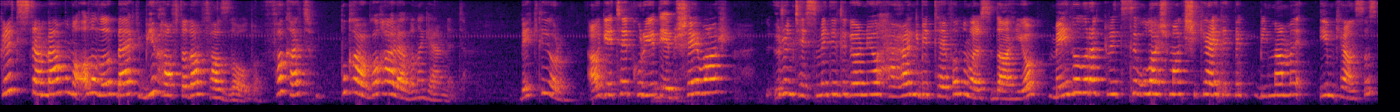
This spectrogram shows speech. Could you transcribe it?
Gratis'ten ben bunu alalı belki bir haftadan fazla oldu. Fakat bu kargo hala bana gelmedi. Bekliyorum. AGT kurye diye bir şey var. Ürün teslim edildi görünüyor. Herhangi bir telefon numarası dahi yok. Mail olarak Gratis'e ulaşmak, şikayet etmek bilmem ne imkansız.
